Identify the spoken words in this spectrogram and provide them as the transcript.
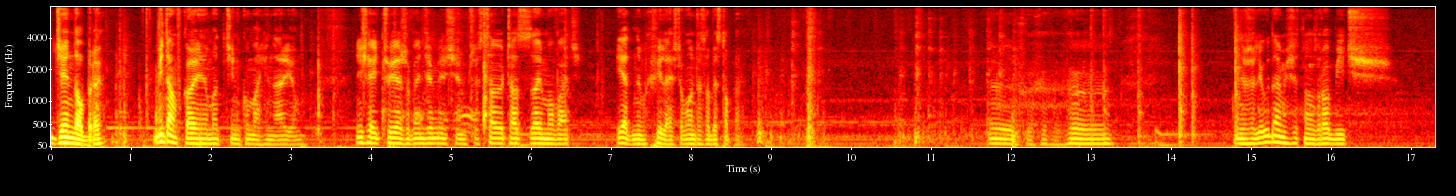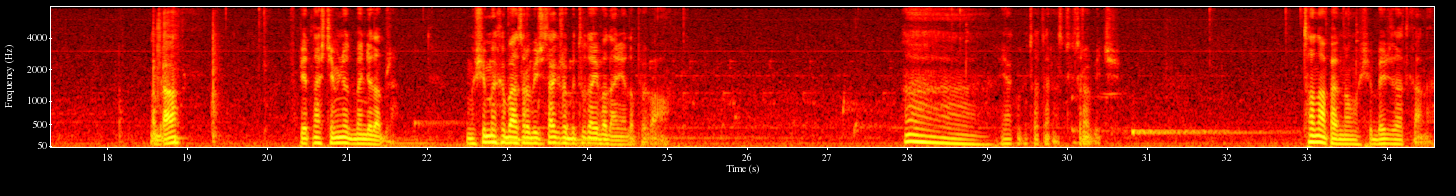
Dzień dobry. Witam w kolejnym odcinku Machinarium. Dzisiaj czuję, że będziemy się przez cały czas zajmować jednym. Chwilę, jeszcze włączę sobie stoper. Jeżeli uda mi się to zrobić... Dobra. W 15 minut będzie dobrze. Musimy chyba zrobić tak, żeby tutaj woda nie dopływała. Eee, Jakby to teraz tu zrobić? To na pewno musi być zatkane.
